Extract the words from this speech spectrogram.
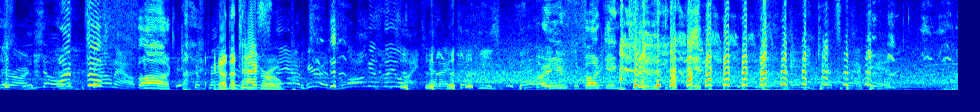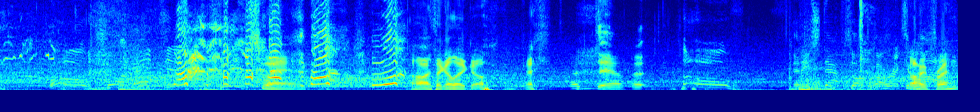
There are no What the countouts. fuck? I got the tag rope. Stay out here as long as they like. And I think he's better Are you fucking kidding me? And he gets back in. Oh, that's it. Swag. Oh, I think I let go. Okay. God damn it. Oh, and he snaps off the Hurricane. Sorry, friend.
